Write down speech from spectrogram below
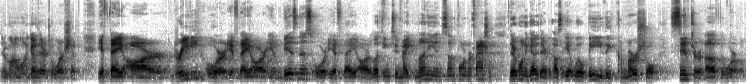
they're going to want to go there to worship. If they are greedy, or if they are in business, or if they are looking to make money in some form or fashion, they're going to go there because it will be the commercial center of the world.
